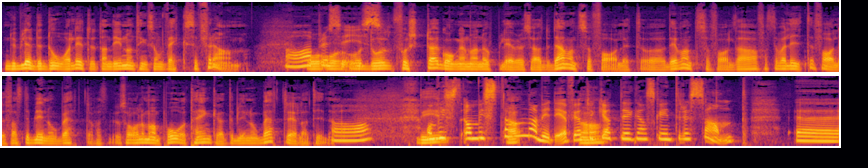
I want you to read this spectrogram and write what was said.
nu blev det dåligt. Utan det är någonting som växer fram. Ja, och, precis. Och, och då första gången man upplever så att det där var inte så farligt och det var inte så farligt. Ja, fast det var lite farligt, fast det blir nog bättre. Fast, så håller man på och tänker att det blir nog bättre hela tiden. Ja, Det- om, vi, om vi stannar Ja. vid det, för jag Ja. tycker att det är ganska intressant. Eh,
